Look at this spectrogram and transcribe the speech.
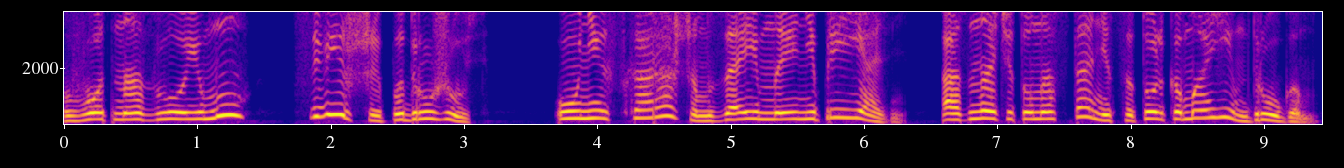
Вот назло ему с Виршей подружусь. У них с Харашем взаимная неприязнь, а значит, он останется только моим другом.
